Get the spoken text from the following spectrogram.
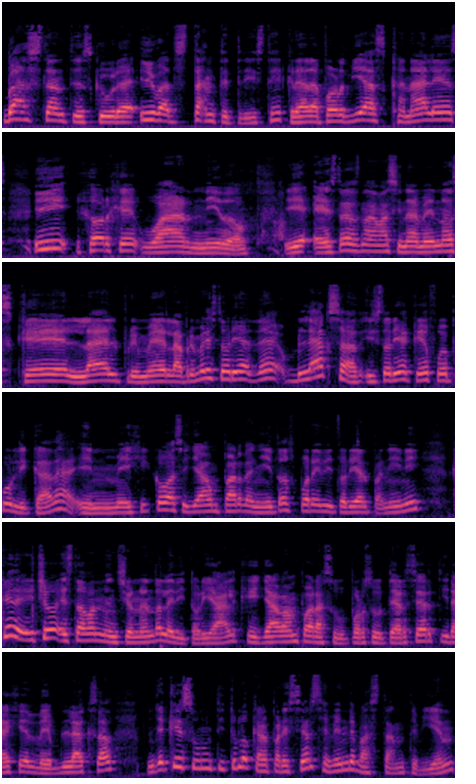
bastante oscura y bastante triste, creada por Díaz Canales y Jorge Guarnido. Y esta es nada más y nada menos que la, el primer, la primera historia de Black Sad, historia que fue publicada en México hace ya un par de añitos por Editorial Panini, que de hecho estaban mencionando la editorial que ya van para su, por su tercer tiraje de Black Sad, ya que es un título que al parecer se vende bastante bien.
